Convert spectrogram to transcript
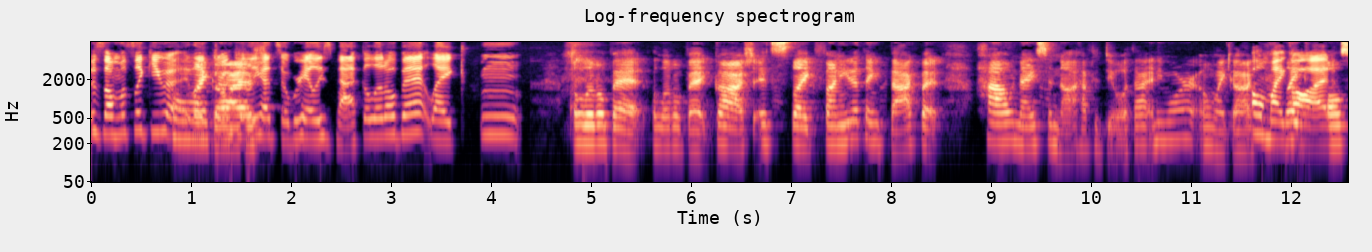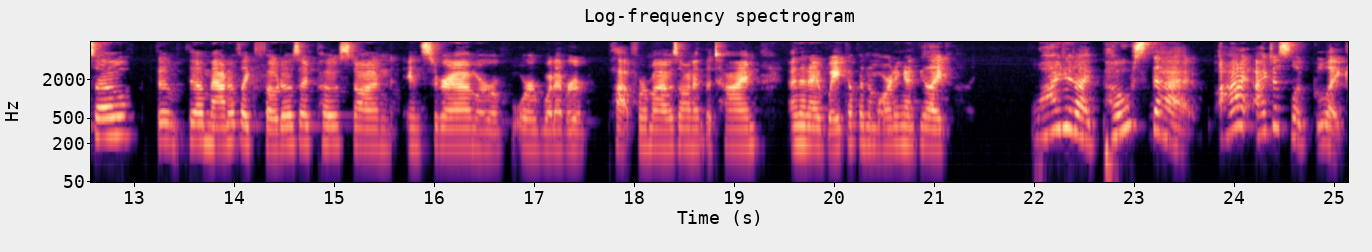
it's almost like you Oh my like drunk Hayley had sober Hayley's back a little bit. Like, mm, A little bit, a little bit. Gosh, it's like funny to think back, but how nice to not have to deal with that anymore. Oh my god. oh my like god. also the the amount of like photos I post on Instagram or or whatever platform I was on at the time, and then I'd wake up in the morning and I'd be like, why did I post that? I I just look like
